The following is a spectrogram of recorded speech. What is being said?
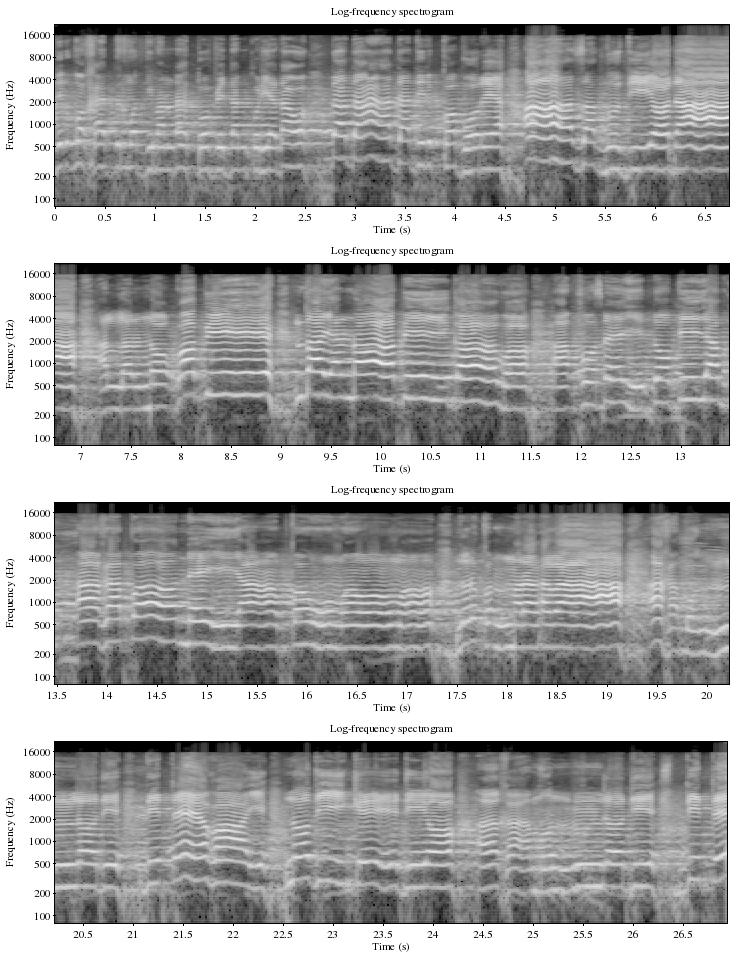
দীর্ঘ খাতের মধ্যে মান্ডা তোফে দান করিয়ে দাও। দাদা দাদির কবরে আজাদ দিও না। আল্লাহর নবী, দয়ার নবী গাও আপনে নবী আম আগা পনে আপন মারাবা আহা মন দিতে হয়। নদীকে দিও আহা মন দিতে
